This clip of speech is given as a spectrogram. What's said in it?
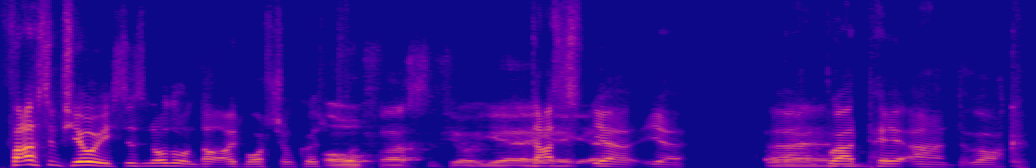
Fast and Furious is another one that I'd watched on Christmas. Oh, Fast and Furious, yeah, that's yeah, yeah. yeah. But, um, Brad Pitt and The Rock.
